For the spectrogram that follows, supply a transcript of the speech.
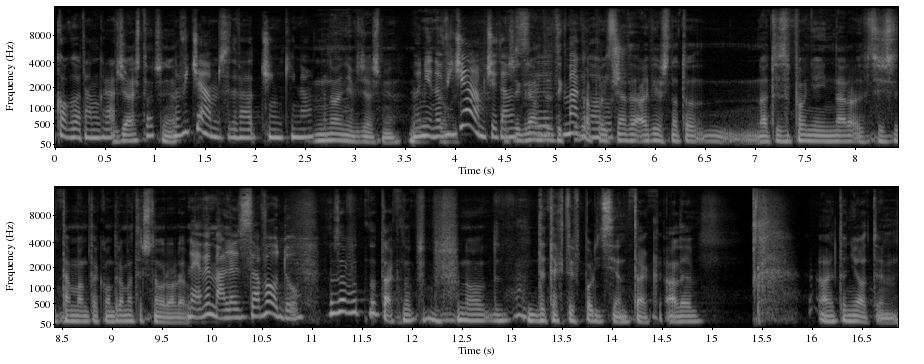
kogo tam grasz? Widziałaś to, czy nie? No widziałam ze dwa odcinki, no. No nie widziałaś mnie. No nie, no widziałam cię tam Znaczy, z gram y, detektywa, policjanta, ale wiesz, no to, no to zupełnie inna rola. Tam mam taką dramatyczną rolę. No ja wiem, ale z zawodu. No zawód, no tak, no, no detektyw, policjant, tak, ale, ale to nie o tym.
